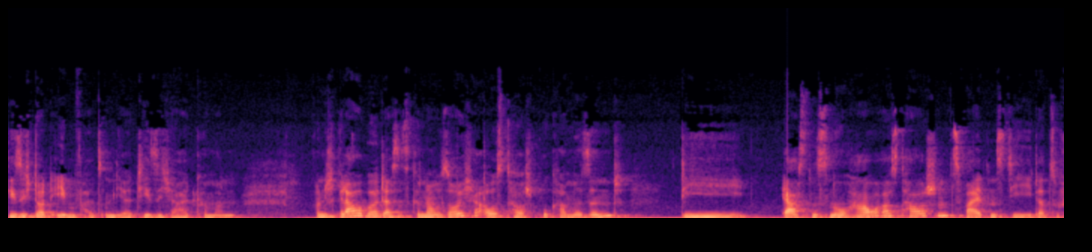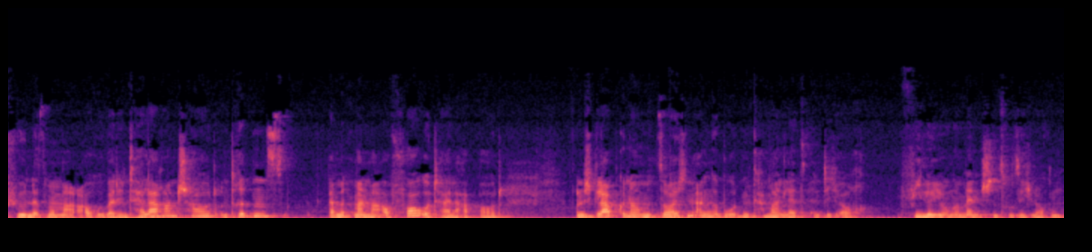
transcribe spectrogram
die sich dort ebenfalls um die IT-Sicherheit kümmern. Und ich glaube, dass es genau solche Austauschprogramme sind, die erstens Know-how austauschen, zweitens die dazu führen, dass man mal auch über den Tellerrand schaut und drittens, damit man mal auch Vorurteile abbaut. Und ich glaube, genau mit solchen Angeboten kann man letztendlich auch viele junge Menschen zu sich locken.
